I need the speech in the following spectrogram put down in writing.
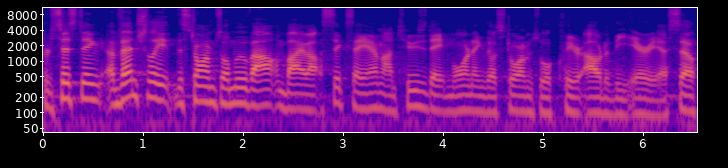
persisting. Eventually, the storms will move out, and by about 6 a.m. on Tuesday morning, those storms will clear out of the area. So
